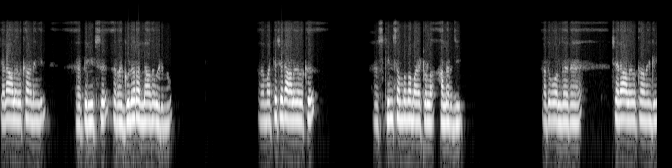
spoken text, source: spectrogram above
ചില ആളുകൾക്കാണെങ്കിൽ പീരീഡ്സ് റെഗുലർ അല്ലാതെ വരുന്നു. മറ്റു ചില ആളുകൾക്ക് സ്കിൻ സംബന്ധമായിട്ടുള്ള അലർജി അതുപോലെ തന്നെ ചില ആളുകൾക്കാണെങ്കിൽ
